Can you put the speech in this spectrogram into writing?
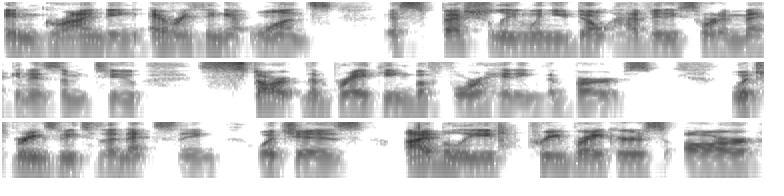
in grinding everything at once, especially when you don't have any sort of mechanism to start the breaking before hitting the burrs. Which brings me to the next thing, which is I believe pre breakers are,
